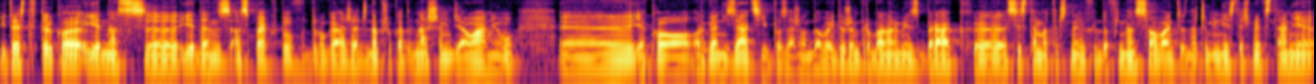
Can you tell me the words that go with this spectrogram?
I to jest tylko jedna z, jeden z aspektów. Druga rzecz, na przykład w naszym działaniu yy, jako organizacji pozarządowej, dużym problemem jest brak e, systematycznych dofinansowań. To znaczy, my nie jesteśmy w stanie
